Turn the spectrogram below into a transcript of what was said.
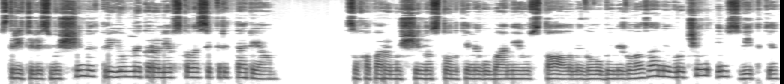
Встретились мужчины в приемной королевского секретаря. Сухопарый мужчина с тонкими губами и усталыми голубыми глазами вручил им свитки,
